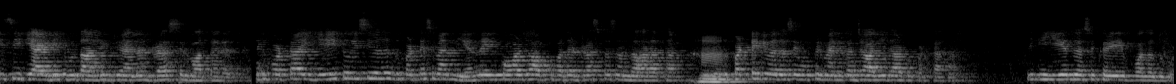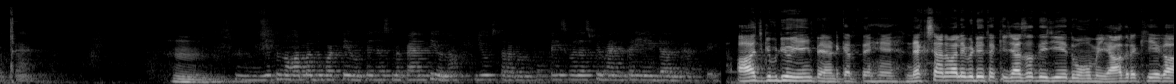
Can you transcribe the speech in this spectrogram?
इसी की आईडी के मुताबिक जो है ना ड्रेस सिलवाता रहता है। दुपट्टा यही तो इसी वजह से दुपट्टे से मैंने लिया। ना एक और जो आपको पता ड्रेस पसंद आ रहा था तो दुपट्टे की वजह से वो फिर मैंने कहा जालीदार दुपट्टा था। लेकिन ये तो ऐसे करीब वाला दुपट्टा है। हम्म। हम्म, ये तो नॉर्मल दुपट्टे होते हैं जैसे मैं पहनती हूँ ना ये उस तरह का दुपट्टा इस वजह से मैंने कहा यही डन करते हैं। आज की वीडियो यहीं पे एंड करते हैं। नेक्स्ट आने वाले वीडियो तक इजाज़त दीजिए, दुआओं में याद रखिएगा,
